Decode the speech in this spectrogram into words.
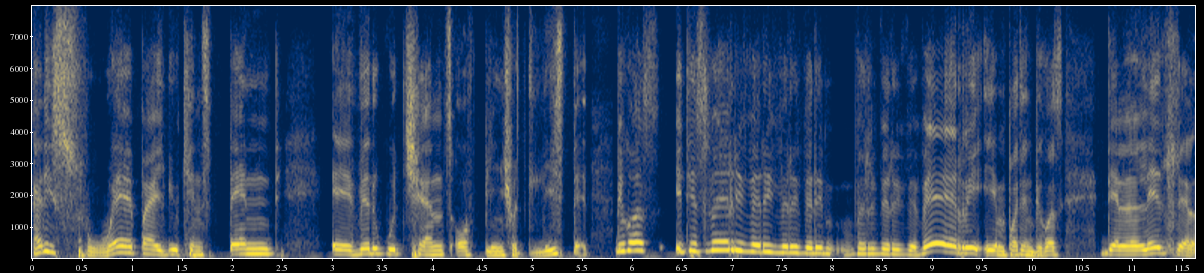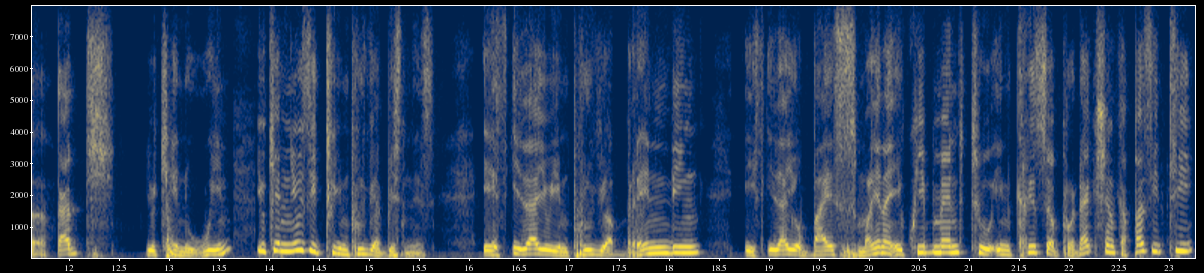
that is whereby you can stand a very good chance of being shortlisted because it is very, very, very, very, very, very, very, very important because the little that you can win, you can use it to improve your business. It's either you improve your branding, is either you buy smaller equipment to increase your production capacity.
